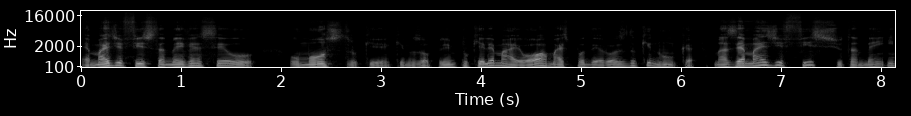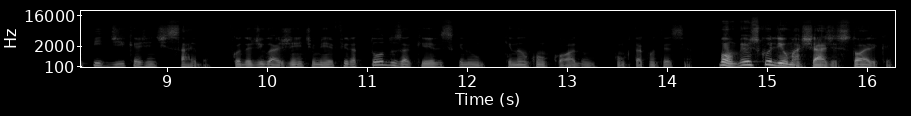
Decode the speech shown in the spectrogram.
É mais difícil também vencer o, o monstro que, que nos oprime, porque ele é maior, mais poderoso do que nunca. Mas é mais difícil também impedir que a gente saiba. Quando eu digo a gente, eu me refiro a todos aqueles que não, que não concordam com o que está acontecendo. Bom, eu escolhi uma charge histórica,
